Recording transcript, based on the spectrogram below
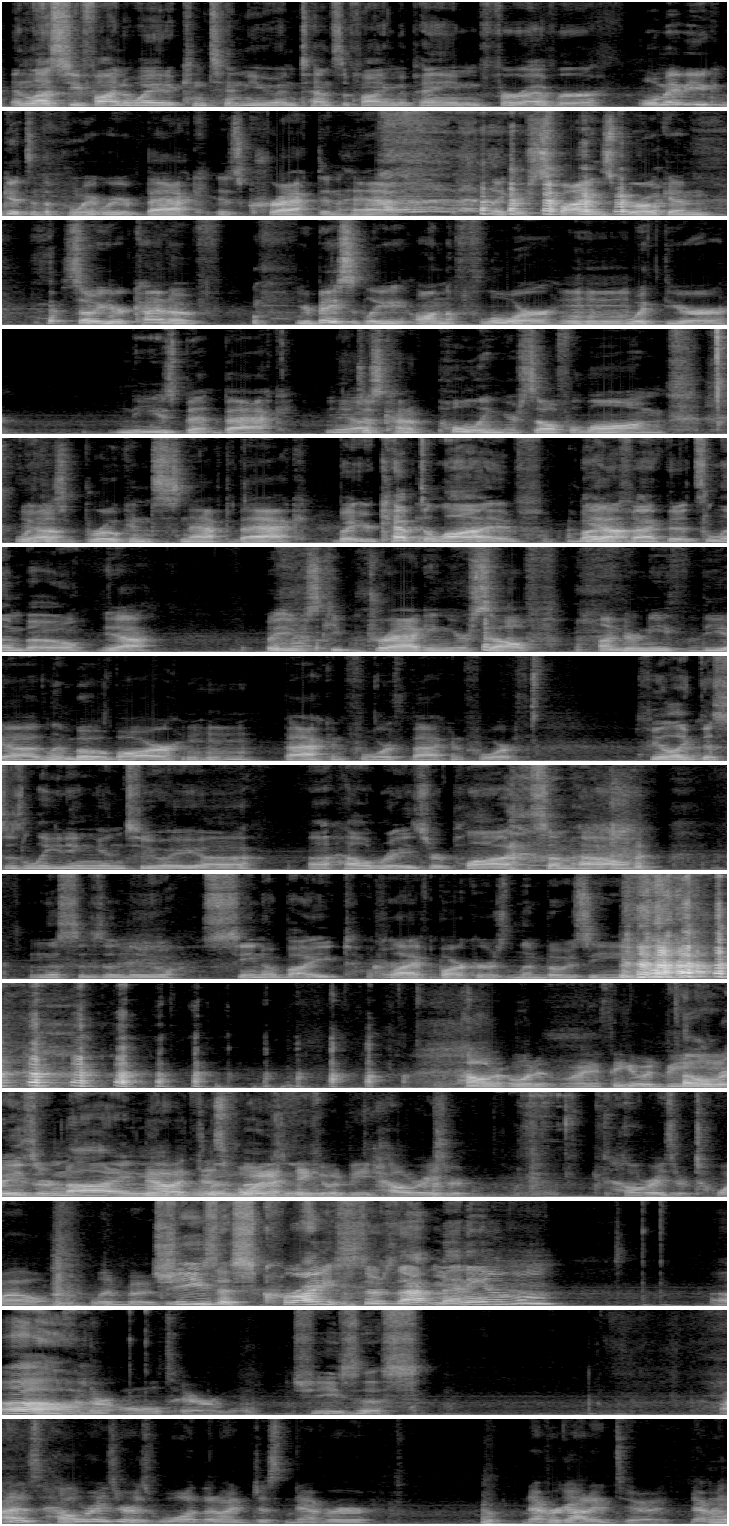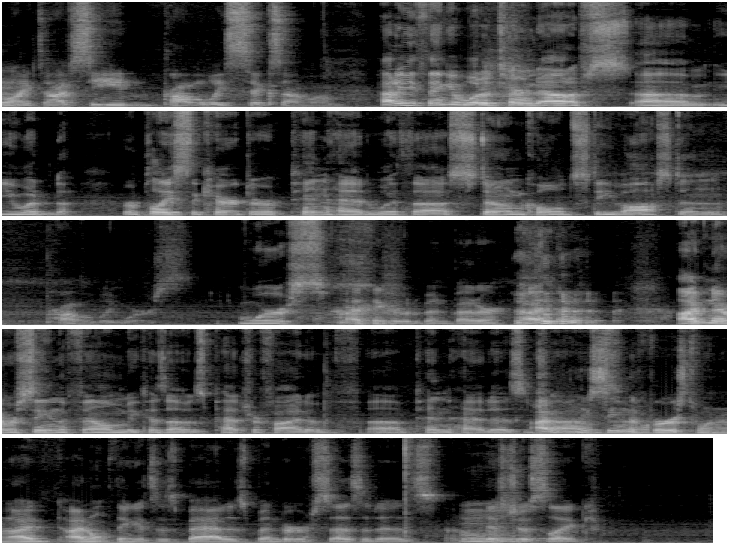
Unless you find a way to continue intensifying the pain forever. well, maybe you could get to the point where your back is cracked in half, like your spine's broken, so you're kind of you're basically on the floor Mm-hmm. with your knees bent back, Yeah. just kind of pulling yourself along with Yeah. this broken, snapped back. but you're kept alive by Yeah. the fact that it's limbo. Yeah. But you just keep dragging yourself underneath the uh, limbo bar, Mm-hmm. back and forth, back and forth. I feel like this is leading into a, uh, a Hellraiser plot somehow. and this is a new Cenobite. or- Clive Barker's Limbo Zine. Hell, what, it- what I think it would be. Hellraiser 9. No, at this Limbo point, I think it would be Hellraiser. Hellraiser 12 Limbo. Z. Jesus Christ, there's that many of them? And they're all terrible. Jesus. I as Hellraiser is one that I just never, never got into it. Never Hmm. liked. it. I've seen probably six of them. How do you think it would have turned out if um, you would replace the character of Pinhead with uh, Stone Cold Steve Austin? Probably worse. Worse? I think it would have been better. I, I've never seen the film because I was petrified of uh, Pinhead as a child. I've only seen the first one, and I I don't think it's as bad as Bender says it is. It's Mm. just like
